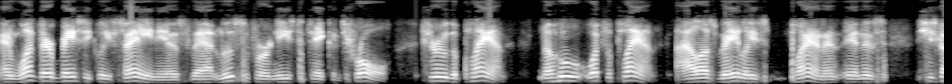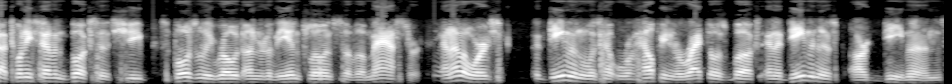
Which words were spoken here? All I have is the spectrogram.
And what they're basically saying is that Lucifer needs to take control through the plan. Now, who? What's the plan? Alice Bailey's plan, and, and is she's got 27 books that she supposedly wrote under the influence of a master. In other words, a demon was helping to write those books, and a demon is, or demons,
